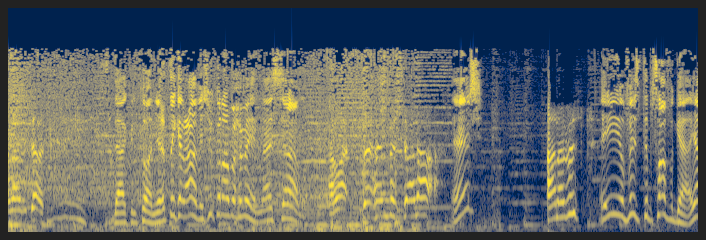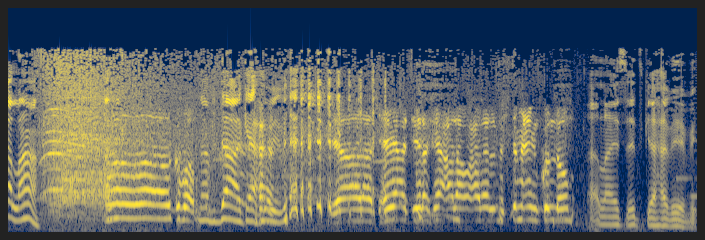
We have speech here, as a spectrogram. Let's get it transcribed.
أنا بداك ذاك الكون. يعطيك العافية. شكرا أبو حميد. مع السلامة. الحين بس أنا. إيش؟ أنا بس أيوه فزت بصفقة. يلا ها. الله أكبر. نفداك يا حبيبي. يا لا تحياتي لك يا علا وعلى المستمعين كلهم. الله يسعدك يا حبيبي.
